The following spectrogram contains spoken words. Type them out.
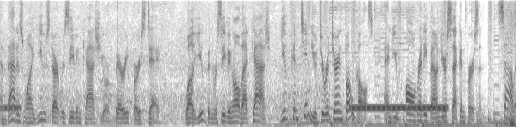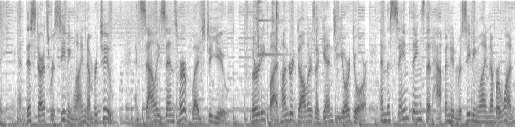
and that is why you start receiving cash your very first day. While you've been receiving all that cash, you've continued to return phone calls, and you've already found your second person, Sally, and this starts receiving line number two. And Sally sends her pledge to you. $3,500 again to your door, and the same things that happened in receiving line number one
